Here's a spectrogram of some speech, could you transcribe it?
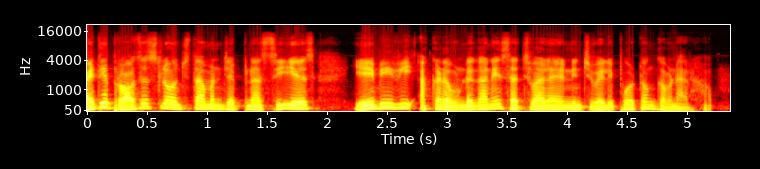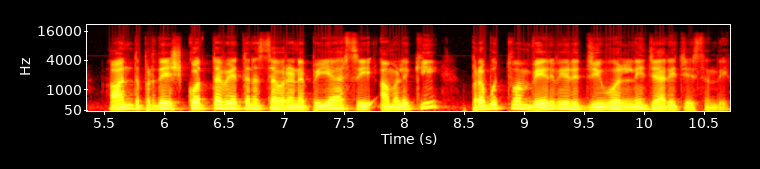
అయితే ప్రాసెస్లో ఉంచుతామని చెప్పిన సీఎస్ ఏబీవీ అక్కడ ఉండగానే సచివాలయం నుంచి వెళ్ళిపోవటం గమనార్హం. ఆంధ్రప్రదేశ్ కొత్త వేతన సవరణ పీఆర్సీ అమలుకి ప్రభుత్వం వేర్వేరు జీవోల్ని జారీ చేసింది.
